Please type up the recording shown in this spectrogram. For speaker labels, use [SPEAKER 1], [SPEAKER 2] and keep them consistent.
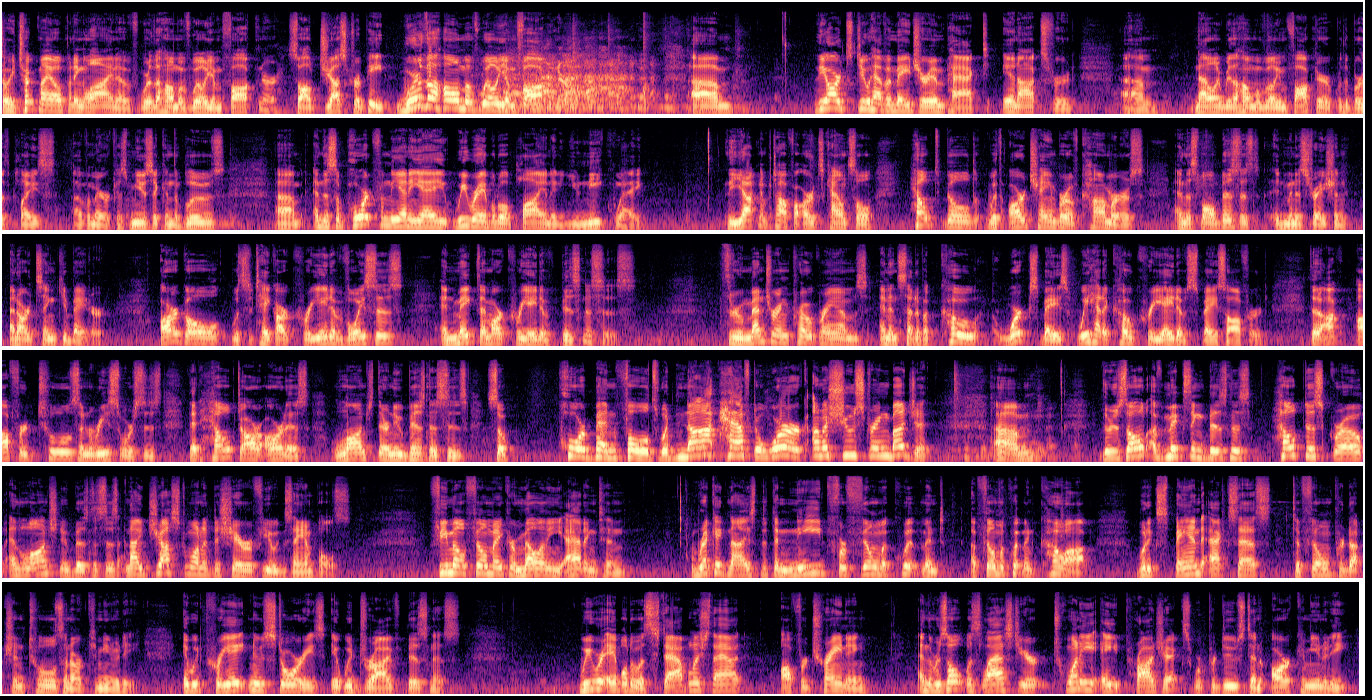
[SPEAKER 1] So he took my opening line of, We're the home of William Faulkner. So I'll just repeat, We're the home of William Faulkner. Um, the arts do have a major impact in Oxford. Um, not only were we the home of William Faulkner, we're the birthplace of America's music and the blues. Um, and the support from the NEA, we were able to apply in a unique way. The Yoknapatawpha Arts Council helped build with our Chamber of Commerce and the Small Business Administration an arts incubator. Our goal was to take our creative voices and make them our creative businesses. Through mentoring programs and instead of a co-workspace, we had a co-creative space offered that offered tools and resources that helped our artists launch their new businesses so poor Ben Folds would not have to work on a shoestring budget. Um, the result of mixing business helped us grow and launch new businesses, and I just wanted to share a few examples. Female filmmaker Melanie Addington recognized that the need for film equipment, a film equipment co-op, would expand access to film production tools in our community. It would create new stories. It would drive business. We were able to establish that, offer training, and the result was last year 28 projects were produced in our community.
